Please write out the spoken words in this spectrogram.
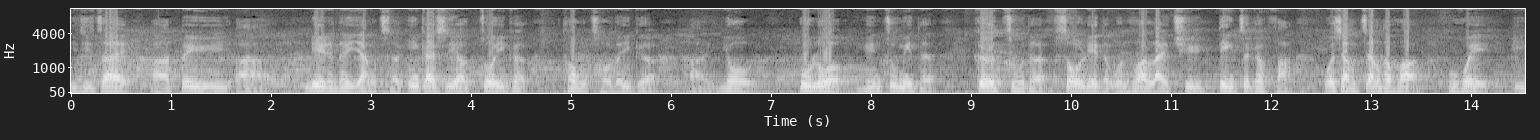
以及在啊对于啊猎人的养成，应该是要做一个统筹的一个啊由部落原住民的。各组的狩猎的文化来去定这个法，我想这样的话不会以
